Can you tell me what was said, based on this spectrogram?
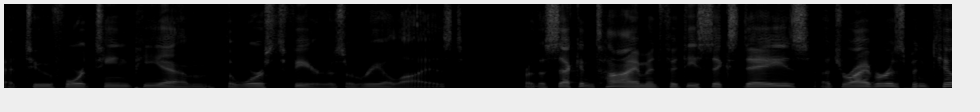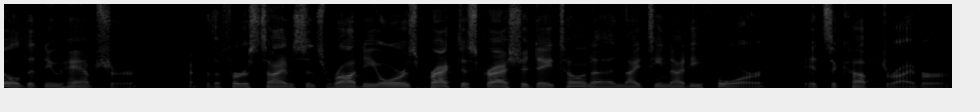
At 2:14 p.m., the worst fears are realized. For the second time in 56 days, a driver has been killed at New Hampshire, and for the first time since Rodney Orr's practice crash at Daytona in 1994, it's a cup driver.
